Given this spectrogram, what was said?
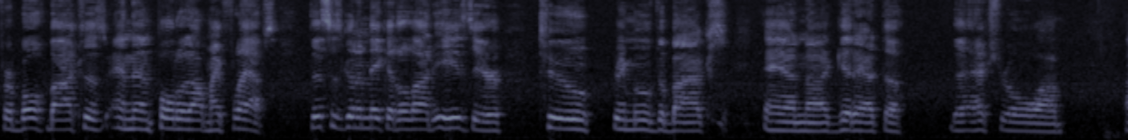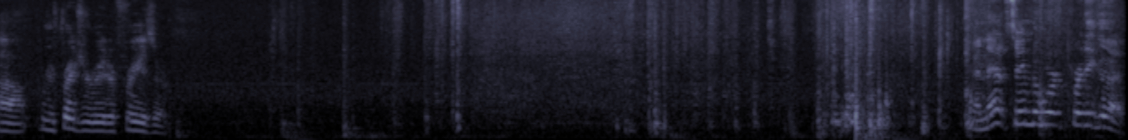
for both boxes and then folded out my flaps. This is going to make it a lot easier to remove the box and uh, get at the, the actual uh, uh, refrigerator freezer. And that seemed to work pretty good.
